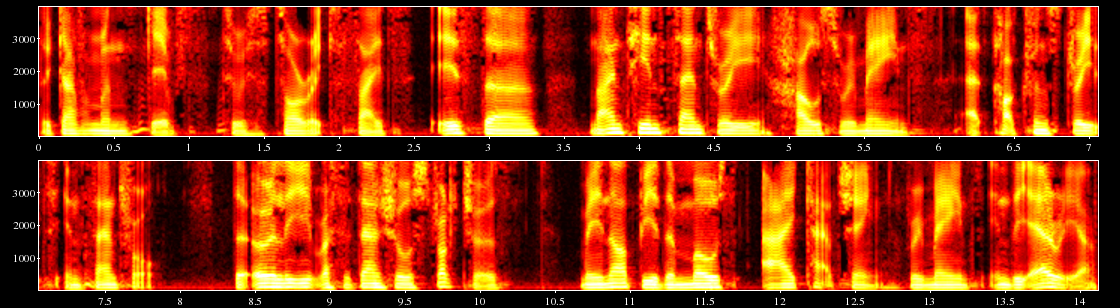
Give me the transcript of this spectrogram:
the government gives to historic sites, is the 19th century house remains at Cochrane Street in Central. The early residential structures may not be the most eye-catching remains in the area,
